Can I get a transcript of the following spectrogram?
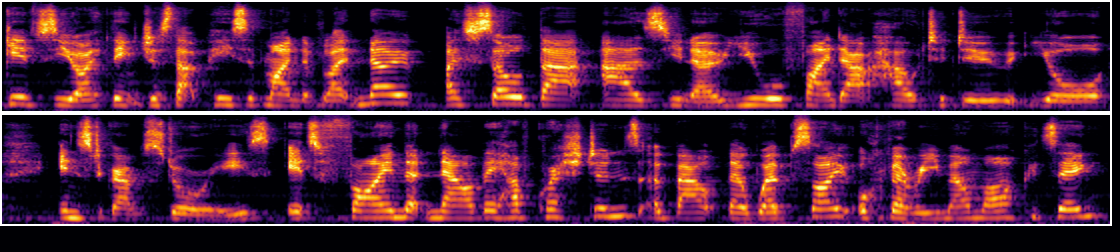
gives you, I think, just that peace of mind of like, no, I sold that as, you know, you will find out how to do your Instagram stories. It's fine that now they have questions about their website or their email marketing.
